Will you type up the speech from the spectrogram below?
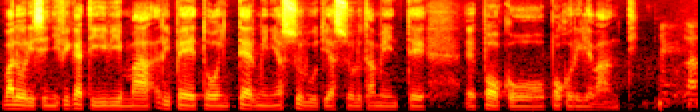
valori significativi, ma ripeto in termini assoluti assolutamente eh, poco, poco rilevanti. L'ha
